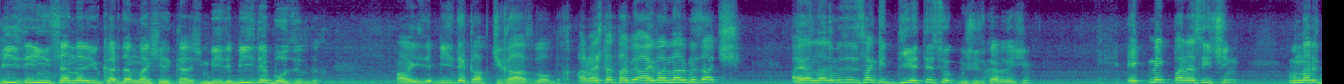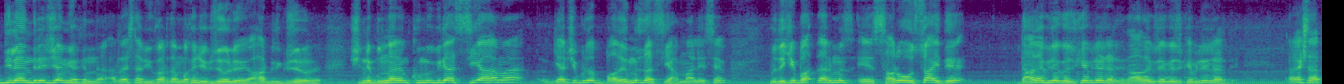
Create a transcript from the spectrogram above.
Biz de insanlara yukarıdan başladık kardeşim. Biz de biz de bozulduk. Aa, Biz de, biz de kapçık ağızlı olduk. Arkadaşlar tabii hayvanlarımız aç. Hayvanlarımızı sanki diyete sokmuşuz kardeşim. Ekmek parası için bunları dilendireceğim yakında. Arkadaşlar yukarıdan bakınca güzel oluyor ya. Harbi güzel oluyor. Şimdi bunların kumu biraz siyah ama gerçi burada balığımız da siyah maalesef. Buradaki balıklarımız e, sarı olsaydı daha da güzel gözükebilirlerdi. Daha da güzel gözükebilirlerdi. Arkadaşlar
